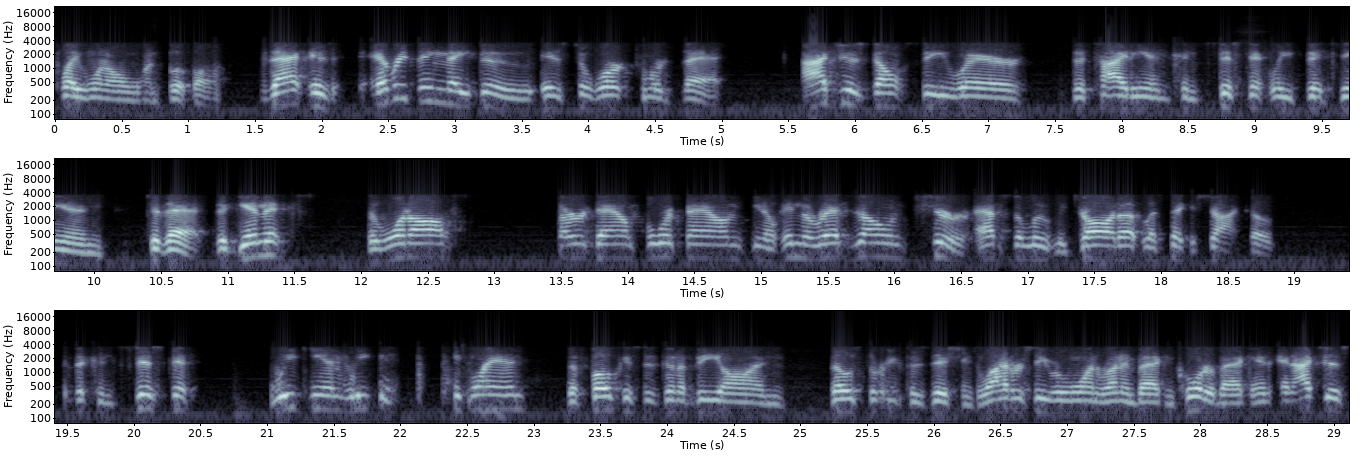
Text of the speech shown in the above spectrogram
play one on one football that is everything they do is to work towards that. I just don't see where the tight end consistently fits in to that. The gimmicks, the one off, third down, fourth down, you know, in the red zone, sure, absolutely. Draw it up, let's take a shot, coach. The consistent week in, week plan, the focus is going to be on those three positions wide receiver one, running back, and quarterback. And, and I just,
